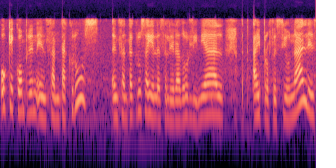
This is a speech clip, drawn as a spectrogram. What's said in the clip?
o que compren en Santa Cruz, en Santa Cruz hay el acelerador lineal, hay profesionales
